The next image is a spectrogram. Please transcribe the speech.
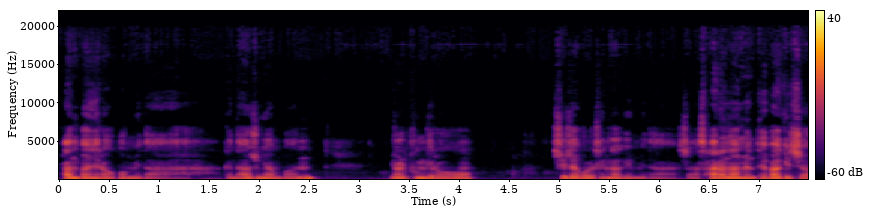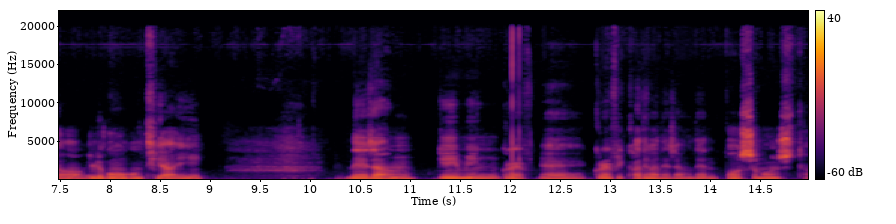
반반이라고 봅니다. 그 나중에 한번 열풍기로 지져볼 생각입니다. 자, 살아나면 대박이죠. 1050 Ti 내장 게이밍 그래프, 에, 그래픽 카드가 내장된 보스 몬스터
